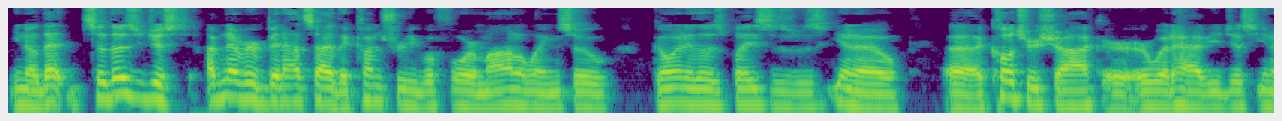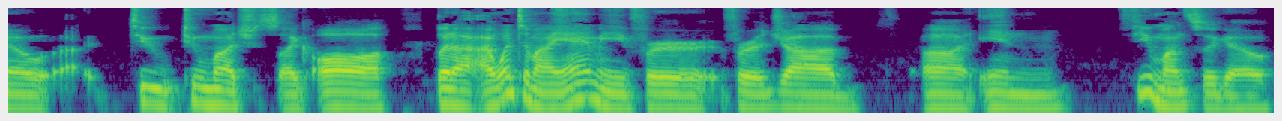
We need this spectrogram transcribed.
you know, that. So those are just. I've never been outside the country before modeling, so going to those places was, you know, uh, culture shock or, or what have you. Just you know, too too much. It's like awe. But I, I went to Miami for for a job uh, in a few months ago.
